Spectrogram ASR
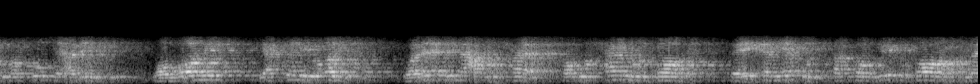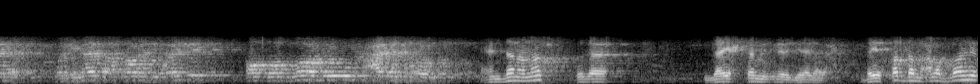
المنصوص عليه. والظاهر يحتمل غيره ولكن مع الرجحان فالرجحان الظاهر فإن لم يكن التوضيح صار محملا ولهذا قال المؤلف الظاهر على الأول عندنا نص وده لا يحتمل إلى الجلالة واحد ده يقدم على الظاهر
